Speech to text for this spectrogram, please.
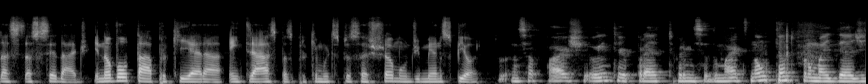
a, a sociedade e não voltar para o que era, entre aspas, para o que muitas pessoas chamam de menos pior. Nessa parte, eu interpreto a premissa do Marx não tanto por uma ideia de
